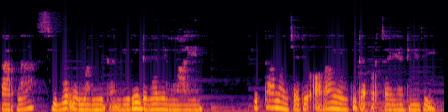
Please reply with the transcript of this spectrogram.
karena sibuk membandingkan diri dengan yang lain. Kita menjadi orang yang tidak percaya diri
